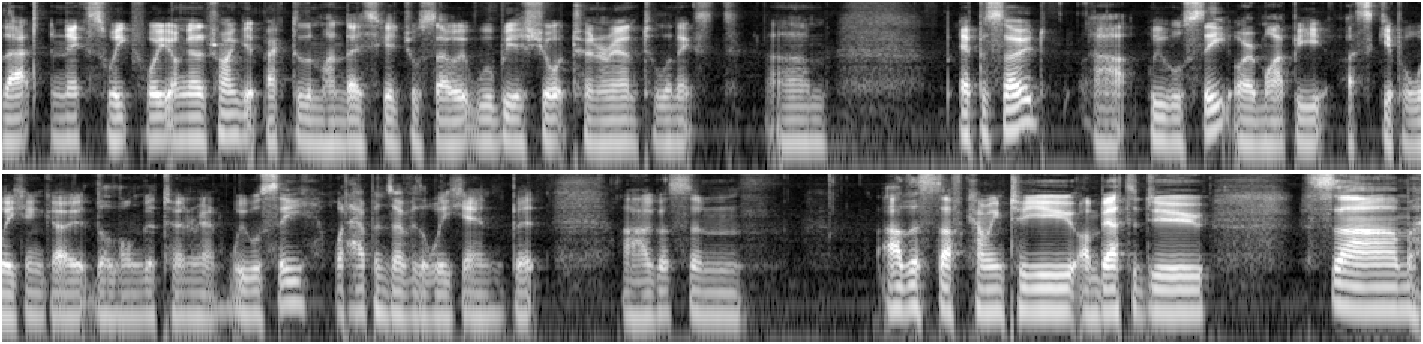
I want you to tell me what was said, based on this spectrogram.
that next week for you. I'm going to try and get back to the Monday schedule, so it will be a short turnaround till the next um, episode. Uh, we will see, or it might be a skip a week and go the longer turnaround. We will see what happens over the weekend. But uh, I've got some other stuff coming to you. I'm about to do some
